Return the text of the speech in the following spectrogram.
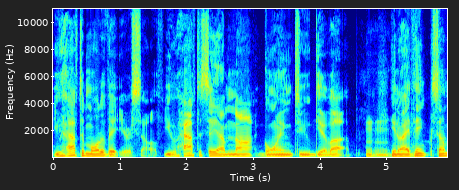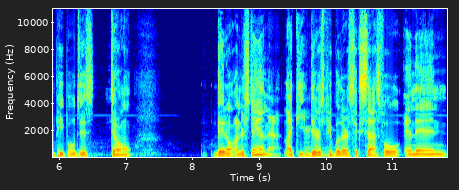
you have to motivate yourself. You have to say, I'm not going to give up. Mm-hmm. You know, I think some people just don't they don't understand that. Like mm-hmm. there's people that are successful and then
